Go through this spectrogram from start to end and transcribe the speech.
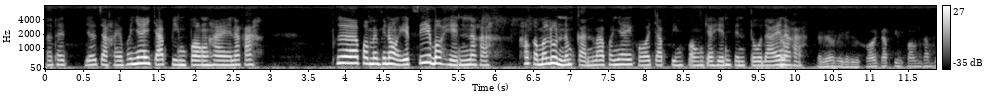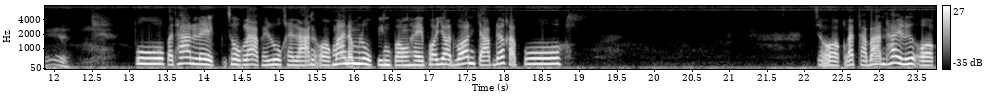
แล้วถ้าเดี๋ยวจะให้พ่อใหญ่จับปิงปองให้นะคะ เพื่อพ่อแม่พี่น้องเอฟซีบ่เห็นนะคะเขาก็มาลุ้นน้ำกันว่าพ่อใหญ่ขอจับปิงปองจะเห็นเป็นตัวได้นะคะ แต่เดี๋ยวไปกันเดี๋ยวขอจับปิงปองนะครับเด้อปูประท่านเลขโชคลาภให้ลูกให้หล้านออกมาน้ำลูกปิงปองให้พ่อยอดว่อนจับเด้อค่ะปู จะออกรัฐบาลไทยหรือออก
